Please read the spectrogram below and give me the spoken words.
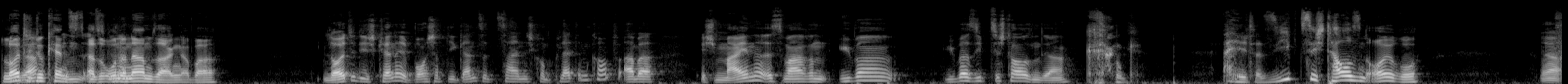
Leute, ja, die du kennst, in, also ohne Namen sagen, aber. Leute, die ich kenne, boah, ich habe die ganze Zahl nicht komplett im Kopf, aber ich meine, es waren über, über 70.000, ja. Krank. Alter, 70.000 Euro. Ja.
